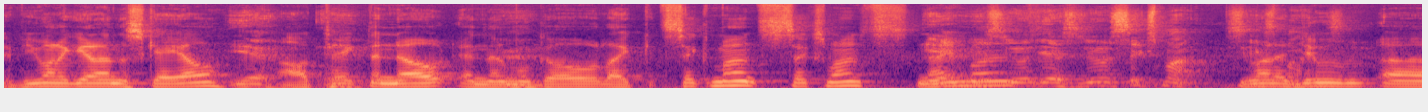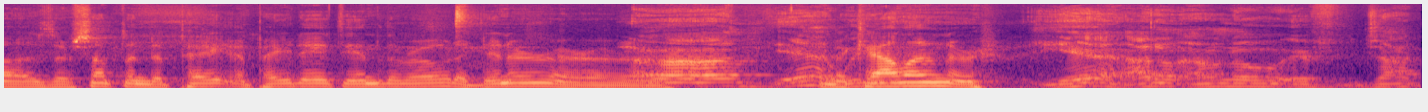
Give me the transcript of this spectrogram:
if you want to get on the scale, Yeah, I'll take yeah. the note, and then Yeah. we'll go like six months, six months, yeah, nine let's months. Do yes, do it six months. You six want to do? Uh, is there something to pay a payday at the end of the road? A dinner or a, Uh, yeah. a we- Macallan or? Yeah, I don't. I don't know if Jock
